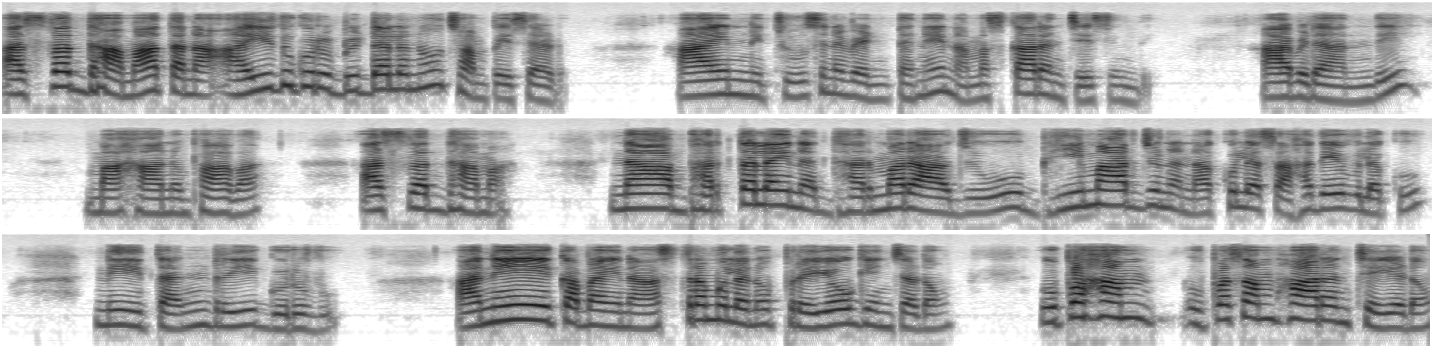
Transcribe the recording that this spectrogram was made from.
అశ్వత్థామ తన ఐదుగురు బిడ్డలను చంపేశాడు. ఆయన్ని చూసిన వెంటనే నమస్కారం చేసింది. ఆవిడ అంది మహానుభావ అశ్వత్థామ నా భర్తలైన ధర్మరాజు భీమార్జున నకుల సహదేవులకు నీ తండ్రి గురువు. అనేకమైన అస్త్రములను ప్రయోగించడం ఉపహం ఉపసంహారం చేయడం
